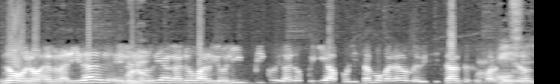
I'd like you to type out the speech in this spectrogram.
no, no, en realidad el otro día ganó Barrio Olímpico y ganó Piriápolis. Ambos ganaron de visitantes sus ah, partidos.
